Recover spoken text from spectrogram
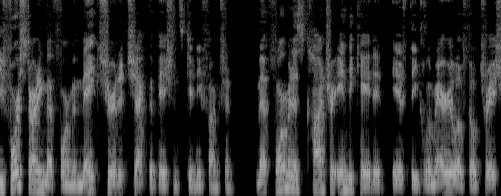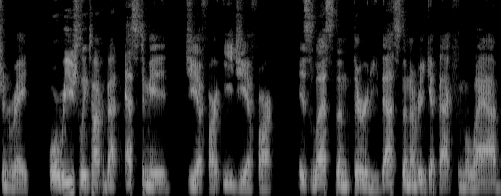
Before starting metformin, make sure to check the patient's kidney function. Metformin is contraindicated if the glomerular filtration rate, or we usually talk about estimated GFR, EGFR, is less than 30. That's the number you get back from the lab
